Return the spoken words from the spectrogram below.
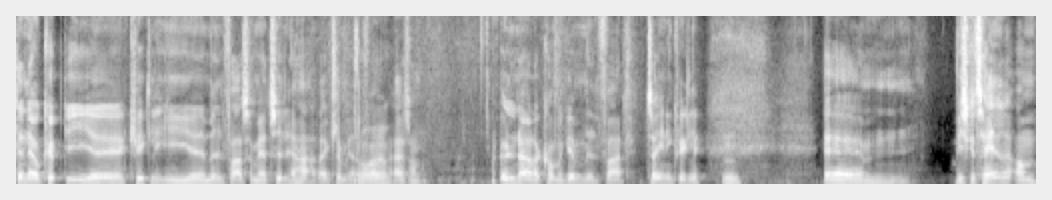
den er jo købt i øh, Kvickly i øh, Middelfart, som jeg tidligere har reklameret for. Nå, ja. Altså, øl, der er kommet igennem Middelfart, tag ind i Kvickly. Mm. Øhm, vi skal tale om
